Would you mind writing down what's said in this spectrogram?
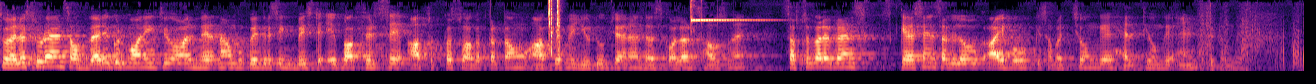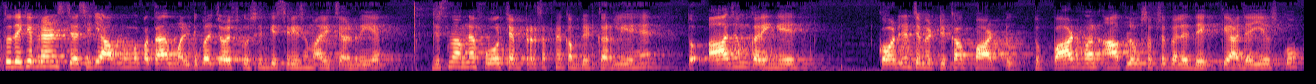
So hello students of very good morning to all मेरा नाम भूपेंद्र सिंह बिस्ट एक बार फिर से आप सबका स्वागत करता हूँ आपके अपने YouTube channel the scholars house में। सबसे पहले फ्रेंड्स कैसे हैं सभी लोग? आई होप कि सब अच्छे होंगे हेल्थी होंगे एंड फिट होंगे। तो देखिए फ्रेंड्स जैसे कि आप लोगों को पता है मल्टीपल चॉइस क्वेश्चन की सीरीज़ हमारी चल रही है, जिसमें हमने फोर चैप्टर्स अपने कंप्लीट कर लिए हैं। तो आज हम करेंगे कोऑर्डिनेट ज्योमेट्री का पार्ट टू तो पार्ट वन आप लोग सबसे पहले देख के आ जाइए उसको।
